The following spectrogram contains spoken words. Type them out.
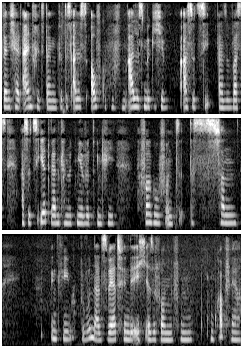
wenn ich halt eintrete, dann wird das alles aufgerufen, alles Mögliche, assozi also was assoziiert werden kann mit mir, wird irgendwie hervorgerufen und das ist schon irgendwie bewundernswert, finde ich, also vom, vom, vom Kopf her.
